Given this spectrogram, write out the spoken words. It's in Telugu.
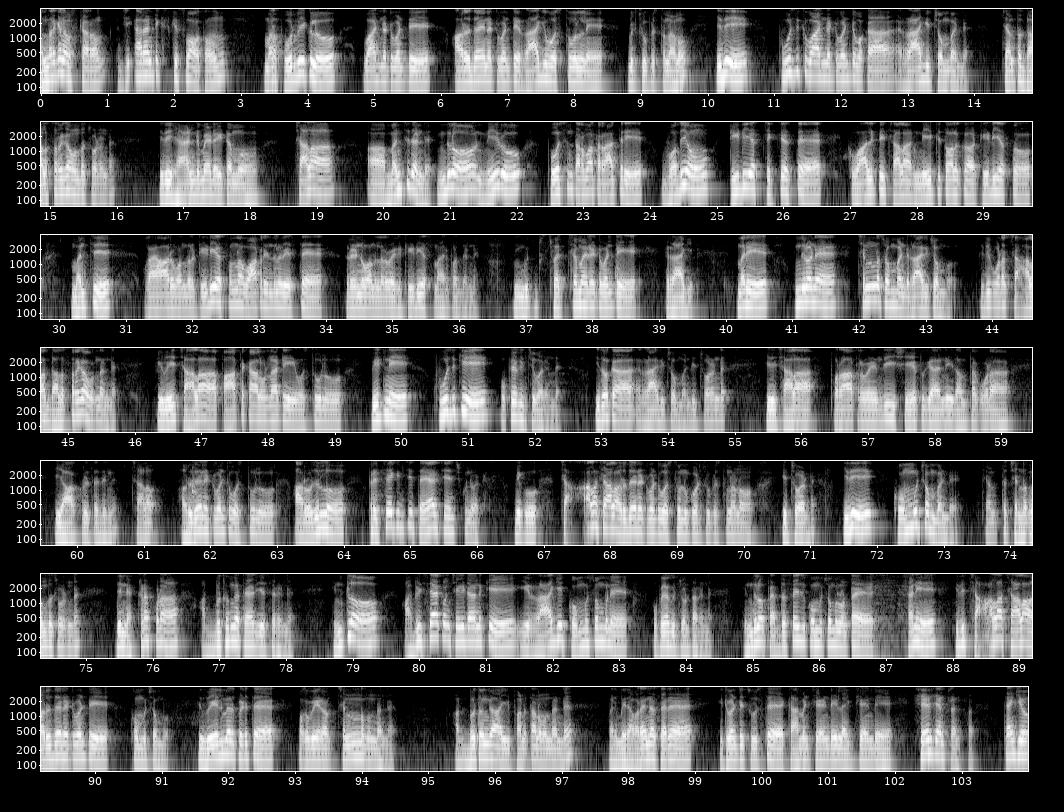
అందరికీ నమస్కారం. జిఆర్ఎంటిక్స్కి స్వాగతం. మన పూర్వీకులు వాడినటువంటి అరుదైనటువంటి రాగి వస్తువుల్ని మీకు చూపిస్తున్నాను. ఇది పూజకి వాడినటువంటి ఒక రాగి చెంబు అండి ఎంత దలసరిగా ఉందో చూడండి. ఇది హ్యాండ్మేడ్ ఐటము. చాలా మంచిదండి. ఇందులో నీరు పోసిన తర్వాత రాత్రి ఉదయం టీడీఎస్ చెక్ చేస్తే క్వాలిటీ చాలా నీటి తాలూకా టీడీఎస్ మంచి ఒక ఆరు వందల టీడీఎస్ ఉన్న వాటర్ ఇందులో వేస్తే రెండు వందల ఇరవైకి టీడీఎస్ మారిపోద్దండి. స్వచ్ఛమైనటువంటి రాగి. మరి ఇందులోనే చిన్న చొంబు అండి రాగి చొంబు. ఇది కూడా చాలా దలసరిగా ఉందండి. ఇవి చాలా పాతకాలం నాటి వస్తువులు. వీటిని పూజకి ఉపయోగించేవారండి. ఇదొక రాగి చొంబు అండి. చూడండి. ఇది చాలా పురాతనమైంది ఈ షేప్ కానీ ఇదంతా కూడా ఈ ఆకృతి అదిని చాలా అరుదైనటువంటి వస్తువులు ఆ రోజుల్లో ప్రత్యేకించి తయారు చేయించుకునేవారు. మీకు చాలా చాలా అరుదైనటువంటి వస్తువును కూడా చూపిస్తున్నాను. ఇది చూడండి. ఇది కొమ్ము చెంబు అండి. ఎంత చిన్నది ఉందో చూడండి. దీన్ని ఎక్కడ కూడా అద్భుతంగా తయారు చేశారండి. ఇంట్లో అభిషేకం చేయడానికి ఈ రాగి కొమ్ము సొమ్మునే ఉపయోగించుంటారండి. ఇందులో పెద్ద సైజు కొమ్ము చెంబులు ఉంటాయి కానీ ఇది చాలా చాలా అరుదైనటువంటి కొమ్ము చెంబు. ఇది వేలి మీద పెడితే ఒక వేరంత చిన్నది ఉందండి. అద్భుతంగా ఈ పనితనం ఉందండి. మరి మీరు ఎవరైనా సరే ఇటువంటి చూస్తే కామెంట్ చేయండి లైక్ చేయండి షేర్ చేయండి ఫ్రెండ్స్. Thank you.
